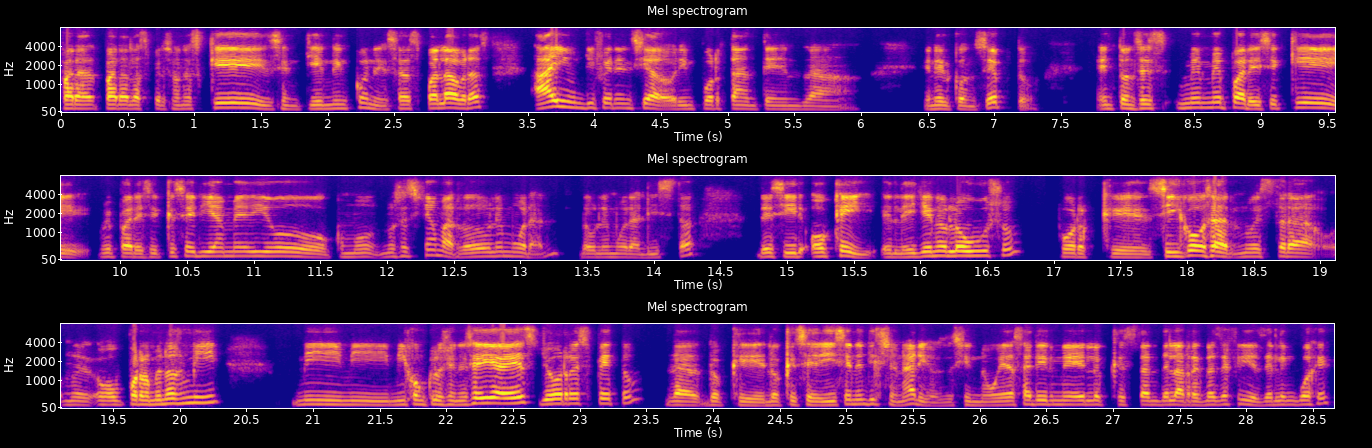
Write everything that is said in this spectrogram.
para, para las personas que se entienden con esas palabras, hay un diferenciador importante en, la, en el concepto. Entonces, me, me, parece que, me parece que sería medio, como, no sé si llamarlo doble moral, doble moralista, decir, ok, el ley no lo uso porque sigo, o sea, nuestra, o por lo menos mi, mi, mi, mi, conclusión ese día es, yo respeto lo, que, lo que se dice en el diccionario, es decir, no voy a salirme de lo que están de las reglas definidas del lenguaje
